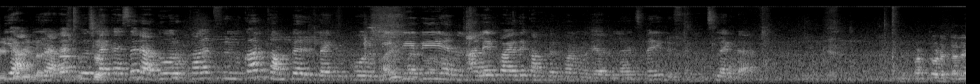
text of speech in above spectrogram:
Yeah, yeah, that was So- like I said, அது ஒரு cult film. You can't compare it like இப்போ ஒரு VTV and அலைப்பா இதை compare பண்ண முடியாதுல்ல. It's very different. It's like that. இந்த படத்தோட கதை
